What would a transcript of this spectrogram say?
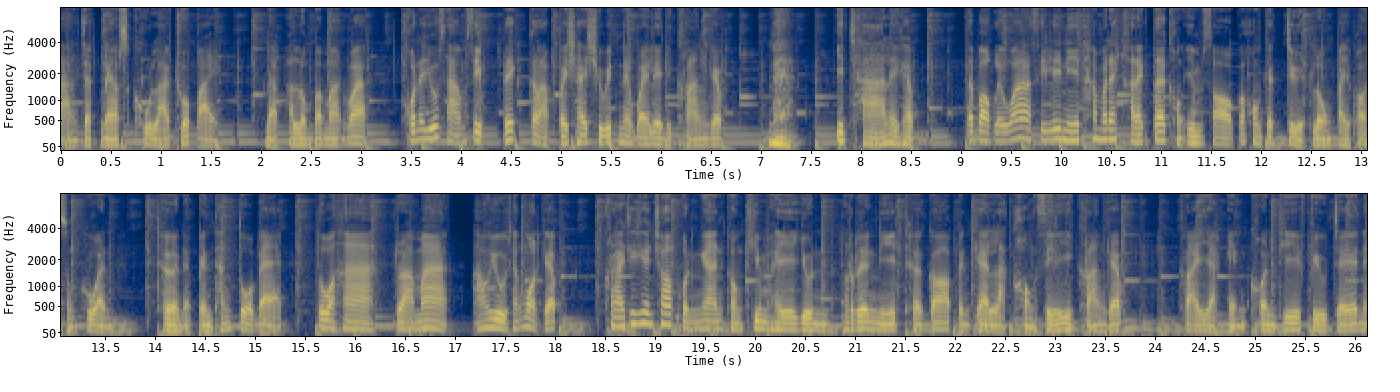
ต่างจากแนวสคูลไลฟ์ทั่วไป แบบอารมณ์ประมาณว่า คนอายุ 30 ได้กลับไปใช้ชีวิตในวัยเรียนอีกครั้งครับแหม่อิจฉาเลยครับ แต่บอกเลยว่าซีรีส์นี้ถ้าไม่ได้คาแรคเตอร์ของอิมซอลก็คงจะจืดลงไปพอสมควร เธอเนี่ยเป็นทั้งตัวแบก ตัวฮาดราม่าเอาอยู่ทั้งหมดครับ ใครที่ชื่นชอบผลงานของคิมเฮยยุน เรื่องนี้เธอก็เป็นแกนหลักของซีรีส์อีกครั้งครับ ใครอยากเห็นคนที่ฟิลเจใน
